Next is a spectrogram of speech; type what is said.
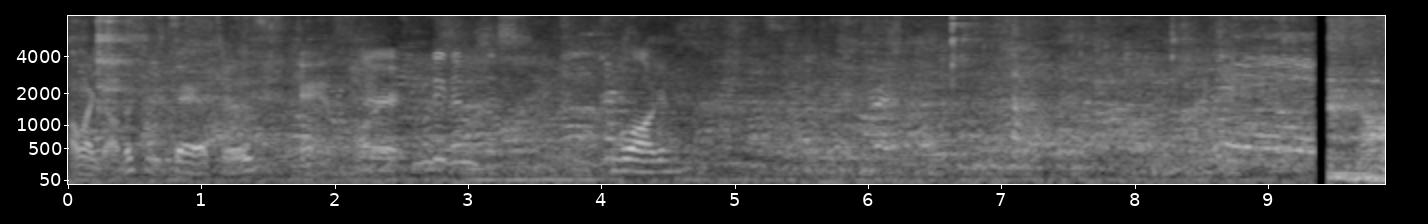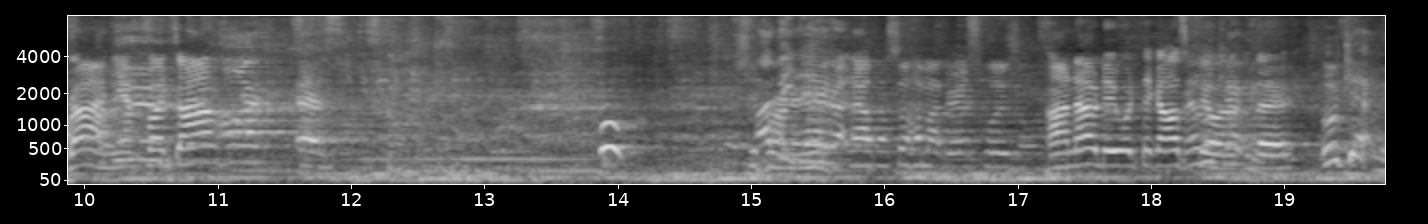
Oh my god, this is cancer. This is cancer. What are you doing with this? Vlogging. Ryan, you having a fun time? I'd be dead right now if I still had my dress clothes on. I know, dude. What do you think I was feeling up there? Look at me.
